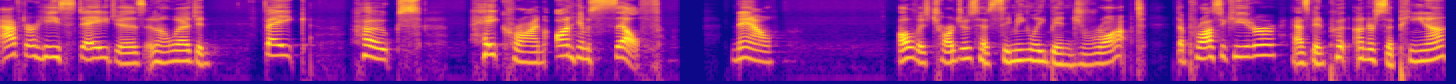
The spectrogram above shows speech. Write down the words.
after he stages an alleged fake hoax hate crime on himself. Now, all of his charges have seemingly been dropped. The prosecutor has been put under subpoena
